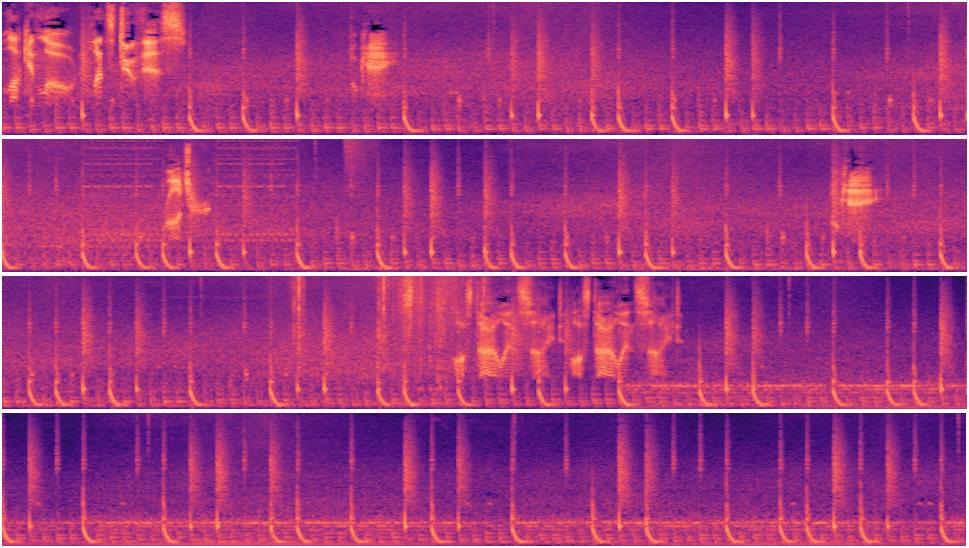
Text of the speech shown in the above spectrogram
Lock and load. Let's do this. Hostile in sight. Hostile in sight.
